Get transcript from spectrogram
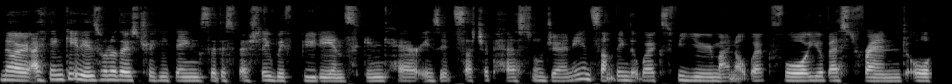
No, I think it is one of those tricky things that, especially with beauty and skincare, is it's such a personal journey and something that works for you might not work for your best friend, or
